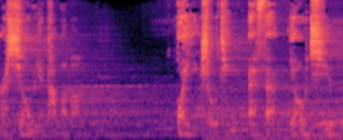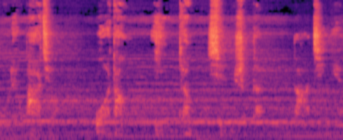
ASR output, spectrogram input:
而消灭他们吗？欢迎收听 FM 幺七五六八九，我当阴阳先生的大纪念。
